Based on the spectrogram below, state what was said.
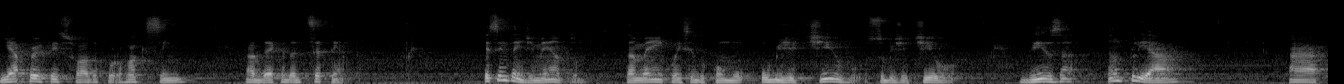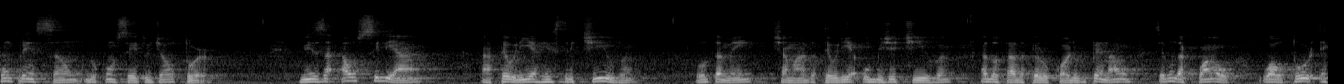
e aperfeiçoada por Roxin na década de 70. Esse entendimento, também conhecido como objetivo subjetivo, visa ampliar a compreensão do conceito de autor, visa auxiliar a teoria restritiva ou também chamada teoria objetiva, adotada pelo Código Penal, segundo a qual o autor é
